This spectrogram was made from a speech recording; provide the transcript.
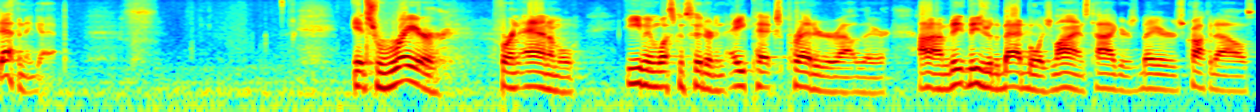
Definite gap. It's rare for an animal, even what's considered an apex predator out there. Um, th- these are the bad boys lions, tigers, bears, crocodiles,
